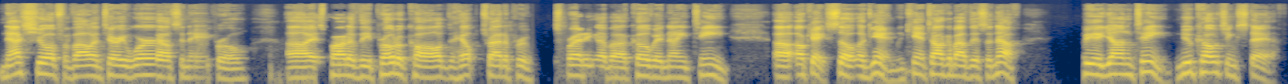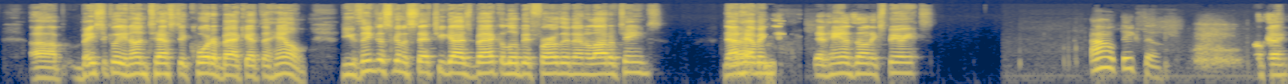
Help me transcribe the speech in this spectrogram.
not show up for voluntary workouts in April uh, as part of the protocol to help try to prevent spreading of uh, COVID 19. Uh, okay, so again, we can't talk about this enough. Be a young team, new coaching staff, uh, basically an untested quarterback at the helm. Do you think this is going to set you guys back a little bit further than a lot of teams? Not having that hands on experience? I don't think so. Okay.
